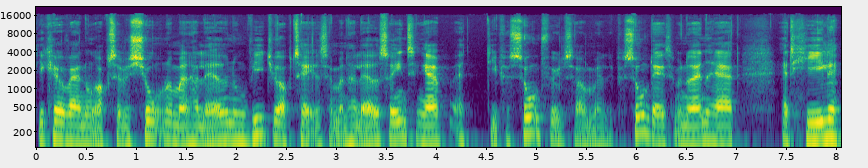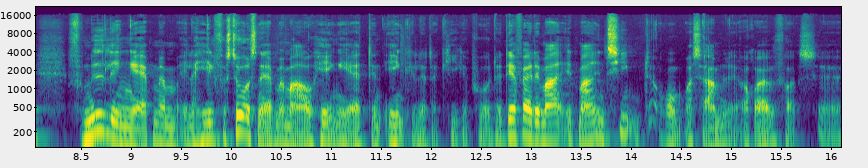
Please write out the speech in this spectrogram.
det kan jo være nogle observationer, man har lavet, nogle videooptagelser, man har lavet, så en ting er, at de personfølsomme eller persondata, men noget andet er, at, at hele formidlingen af dem, eller hele forståelsen af dem, er meget afhængig af den enkelte, der kigger på det. Derfor er det meget, et meget intimt rum at samle og røre ved folks øh,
